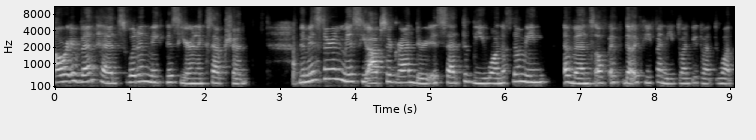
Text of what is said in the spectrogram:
our event heads wouldn't make this year an exception. The Mr. and Miss UAPSA Grandeur is said to be one of the main events of the Epiphany 2021.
